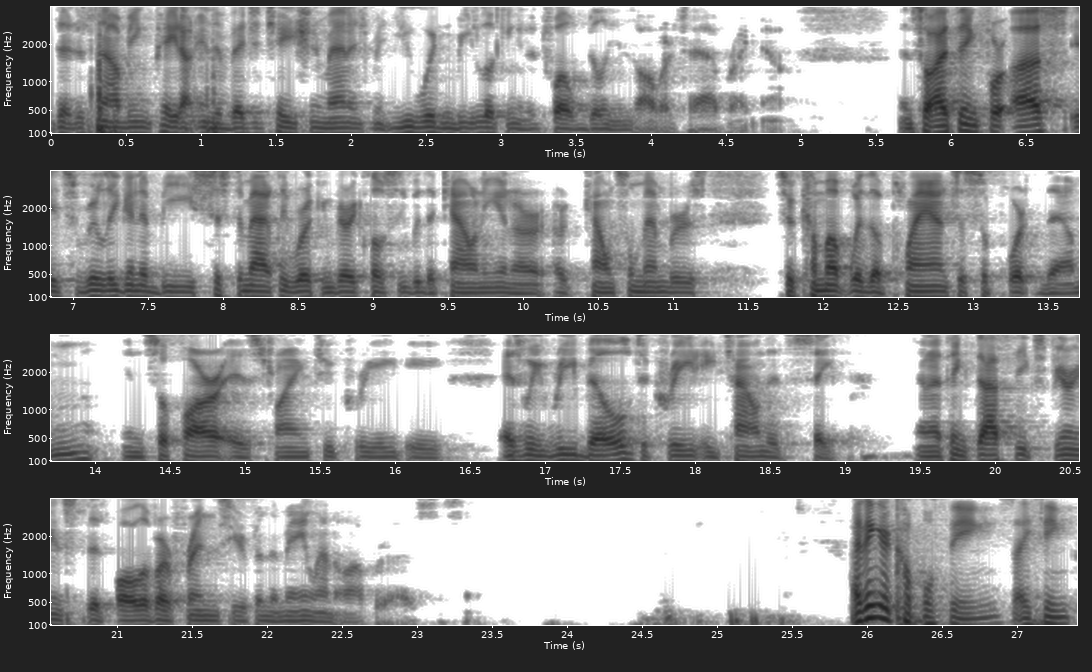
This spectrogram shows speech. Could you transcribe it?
that is now being paid out into vegetation management, you wouldn't be looking at a 12 billion dollar tab right now. And so I think for us, it's really going to be systematically working very closely with the county and our, our council members to come up with a plan to support them insofar as trying to create a, as we rebuild, to create a town that's safer. And I think that's the experience that all of our friends here from the mainland offer us. So. I think a couple things. I think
